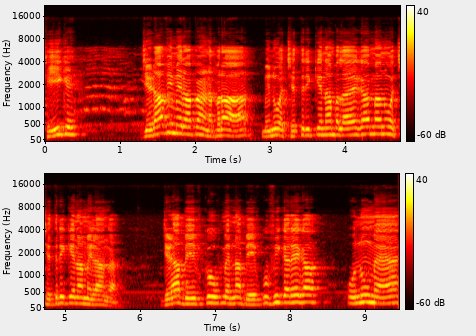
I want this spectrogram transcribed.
ਠੀਕ ਹੈ? ਜਿਹੜਾ ਵੀ ਮੇਰਾ ਭੈਣ ਭਰਾ ਮੈਨੂੰ ਅੱਛੇ ਤਰੀਕੇ ਨਾਲ ਬੁਲਾਏਗਾ, ਮੈਂ ਉਹਨੂੰ ਅੱਛੇ ਤਰੀਕੇ ਨਾਲ ਮਿਲਾਂਗਾ। ਜਿਹੜਾ ਬੇਵਕੂਫ, ਮੇਰੇ ਨਾਲ ਬੇਵਕੂਫੀ ਕਰੇਗਾ, ਉਹਨੂੰ ਮੈਂ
